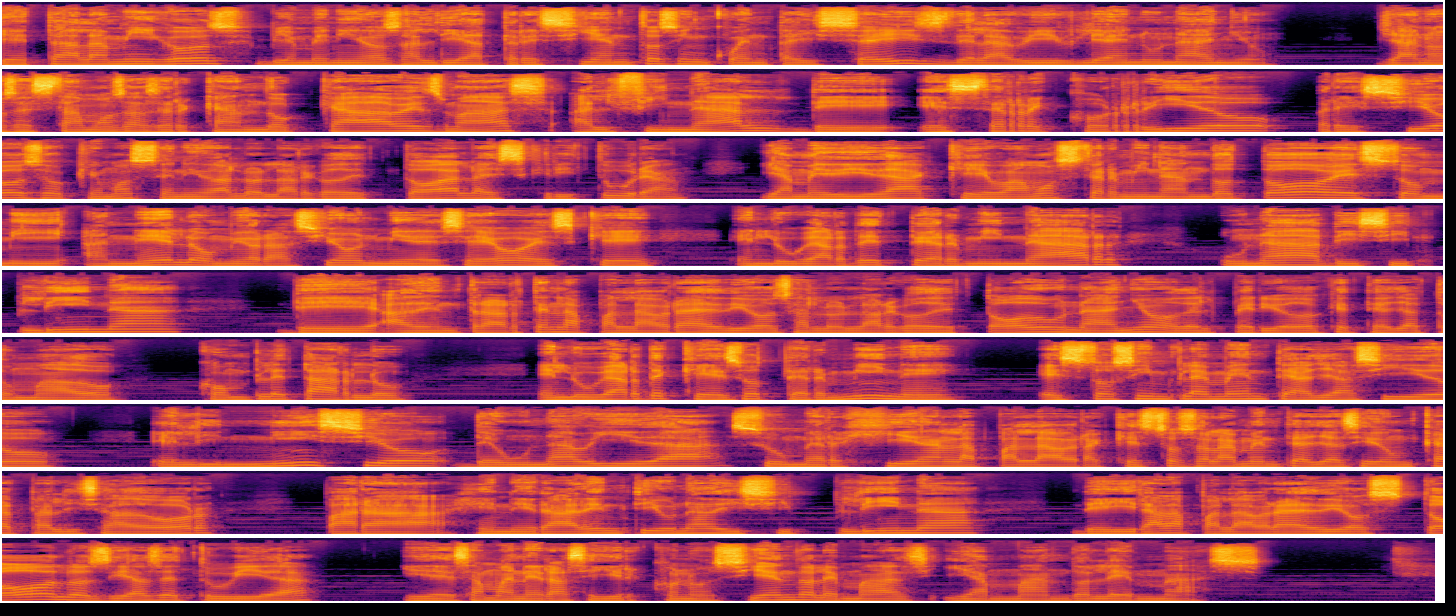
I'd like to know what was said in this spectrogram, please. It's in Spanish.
¿Qué tal amigos? Bienvenidos al día 356 de la Biblia en un año. Ya nos estamos acercando cada vez más al final de este recorrido precioso que hemos tenido a lo largo de toda la escritura y a medida que vamos terminando todo esto, mi anhelo, mi oración, mi deseo es que en lugar de terminar una disciplina de adentrarte en la palabra de Dios a lo largo de todo un año o del periodo que te haya tomado completarlo, en lugar de que eso termine, esto simplemente haya sido el inicio de una vida sumergida en la palabra, que esto solamente haya sido un catalizador para generar en ti una disciplina de ir a la palabra de Dios todos los días de tu vida y de esa manera seguir conociéndole más y amándole más.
